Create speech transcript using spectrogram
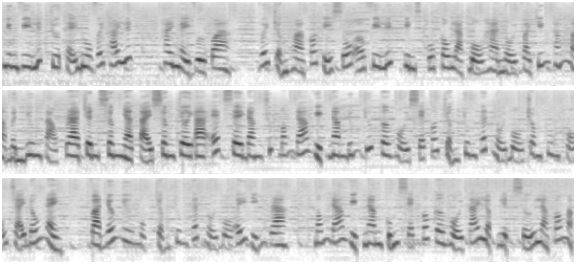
Nhưng V-League chưa thể đua với Thái League, hai ngày vừa qua, với trận hòa có tỷ số ở Philippines của câu lạc bộ Hà Nội và chiến thắng mà Bình Dương tạo ra trên sân nhà tại sân chơi AFC đang giúp bóng đá Việt Nam đứng trước cơ hội sẽ có trận chung kết nội bộ trong khuôn khổ giải đấu này. Và nếu như một trận chung kết nội bộ ấy diễn ra, bóng đá Việt Nam cũng sẽ có cơ hội tái lập lịch sử là có mặt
